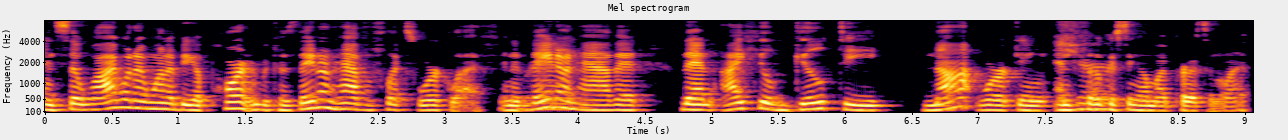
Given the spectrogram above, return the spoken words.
And so why would I want to be a partner? Because they don't have a flex work life. And if they don't have it, then I feel guilty not working and Sure. focusing on my personal life.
